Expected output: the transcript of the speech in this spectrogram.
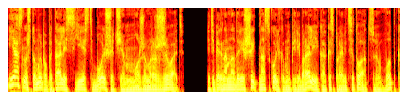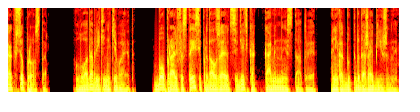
«Ясно, что мы попытались съесть больше, чем можем разжевать. И теперь нам надо решить, насколько мы перебрали и как исправить ситуацию. Вот как все просто». Лу одобрительно кивает. Боб, Ральф и Стейси продолжают сидеть, как каменные статуи. Они как будто бы даже обижены.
